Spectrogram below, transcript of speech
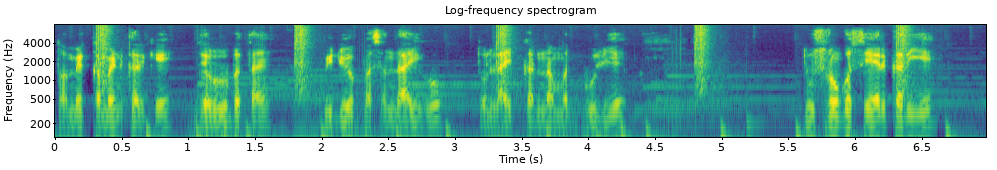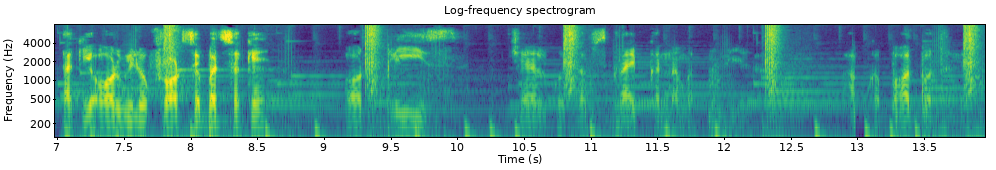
तो हमें कमेंट करके ज़रूर बताएँ। वीडियो पसंद आई हो तो लाइक करना मत भूलिए। दूसरों को शेयर करिए ताकि और भी लोग फ्रॉड से बच सकें। और प्लीज़ चैनल को सब्सक्राइब करना मत भूलिएगा। आपका बहुत बहुत धन्यवाद।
